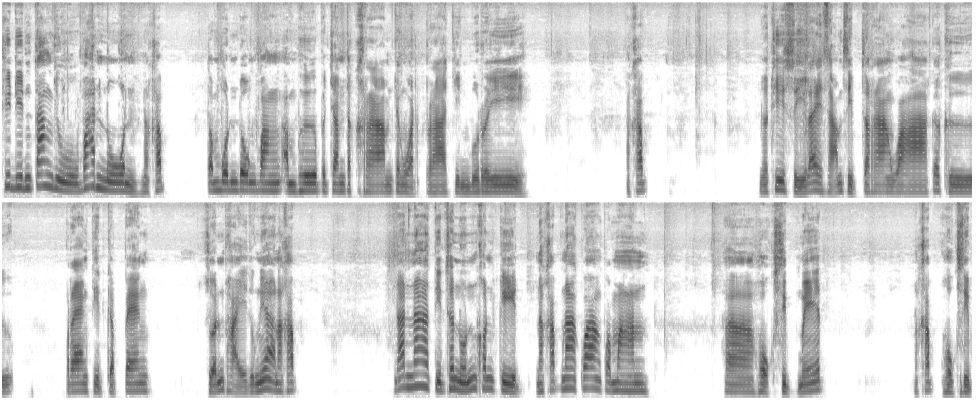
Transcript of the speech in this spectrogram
ที่ดินตั้งอยู่บ้านโนนนะครับตำบลดงบังอำเภอประจันตคราม จังหวัดปราจีนบุรีนะครับเนื้อที่สี่ไร่สามสิบตารางวา ก็คือ แปลงติดกับแปลงสวนไผ่ตรงเนี้ยนะครับ ด้านหน้าติดถนนคอนกรีตนะครับ หน้ากว้างประมาณหกสิบเมตร นะครับหกสิบ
